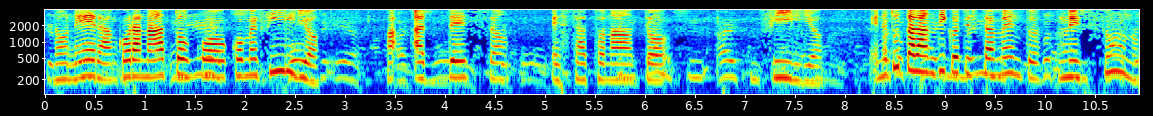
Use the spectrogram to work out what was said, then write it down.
non era ancora nato co- come figlio, ma adesso è stato nato figlio. E in tutto l'Antico Testamento nessuno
